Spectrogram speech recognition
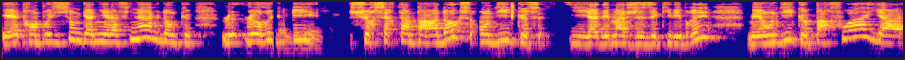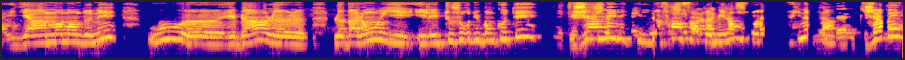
et être en position de gagner la finale. Donc le, le rugby, sur certains paradoxes, on dit que il y a des matchs déséquilibrés, mais on dit que parfois il y a, il y a un moment donné où euh, eh ben le, le, le ballon il, il est toujours du bon côté. Jamais l'équipe de France en 2011 soit en finale. Jamais.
